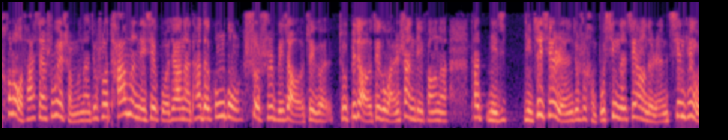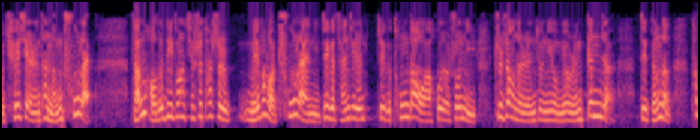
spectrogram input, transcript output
后来我发现是为什么呢？就说他们那些国家呢，它的公共设施比较这个就比较这个完善的地方呢，他你你这些人就是很不幸的这样的人，先天有缺陷人，他能出来。咱们好多地方其实他是没办法出来，你这个残疾人这个通道啊，或者说你智障的人，就你有没有人跟着，这等等，他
